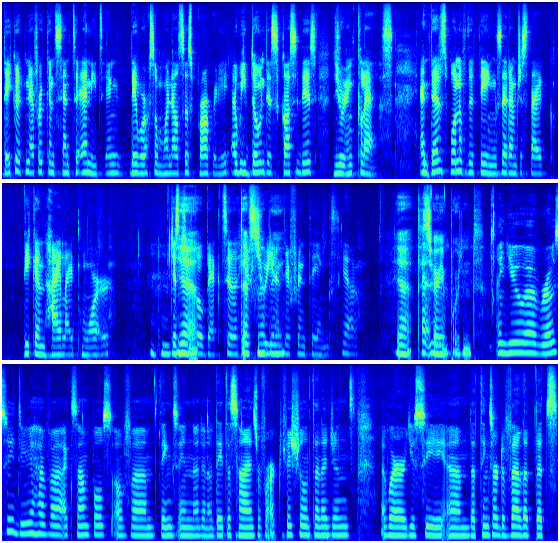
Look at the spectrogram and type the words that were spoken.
they could never consent to anything. They were someone else's property. And we don't discuss this during class. And that's one of the things that i'm just like we can highlight more. Mm-hmm. Just Yeah, to go back to history and different things. Yeah Yeah, that's very important. And you, uh, Rosie, do you have uh, examples of um, things in I don't know data science or for artificial intelligence uh, where you see um, that things are developed that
